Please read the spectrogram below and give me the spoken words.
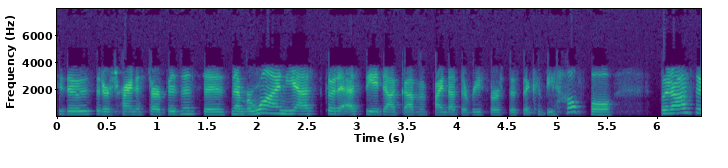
to those that are trying to start businesses number one, yes, go to SBA.gov and find out the resources that could be helpful. But also,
